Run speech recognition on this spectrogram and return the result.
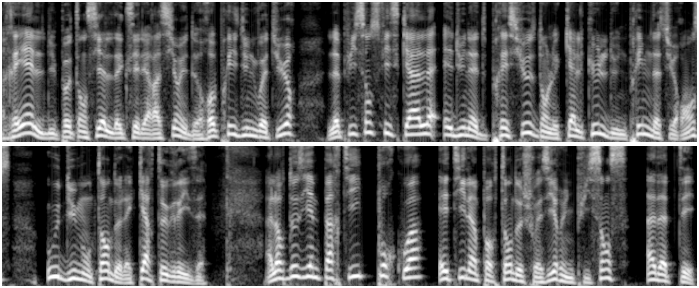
réelle du potentiel d'accélération et de reprise d'une voiture, la puissance fiscale est d'une aide précieuse dans le calcul d'une prime d'assurance ou du montant de la carte grise. Alors deuxième partie, pourquoi est-il important de choisir une puissance adaptée?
